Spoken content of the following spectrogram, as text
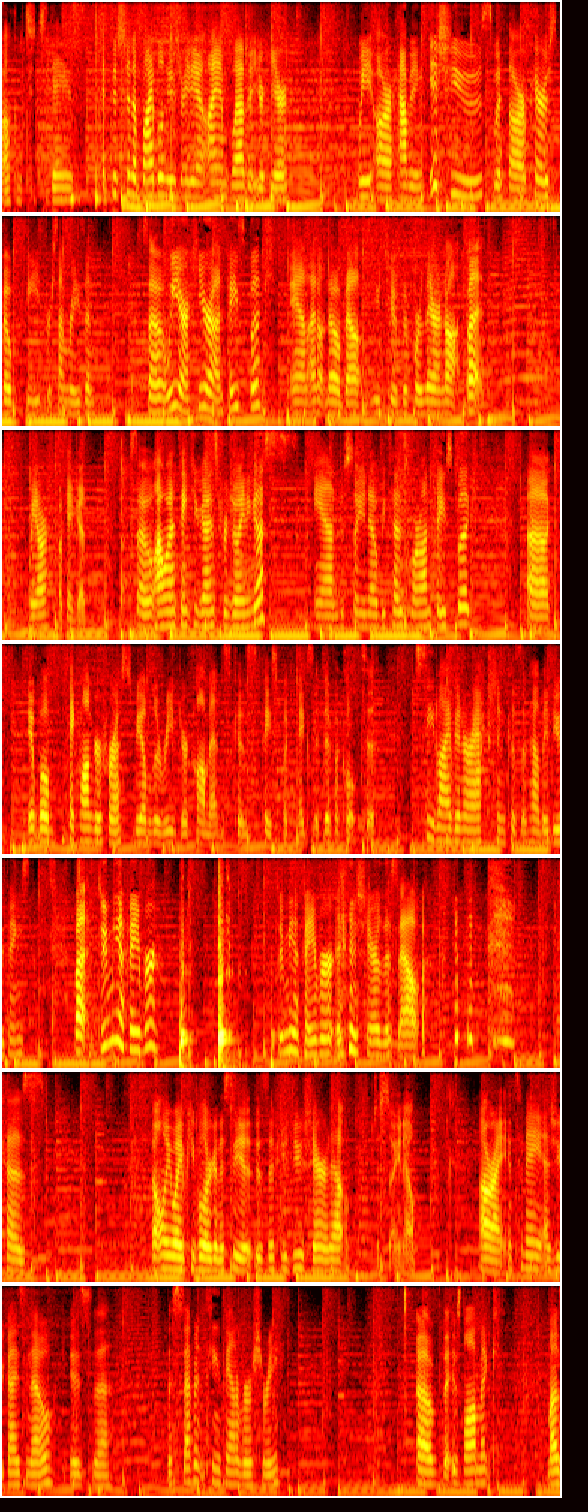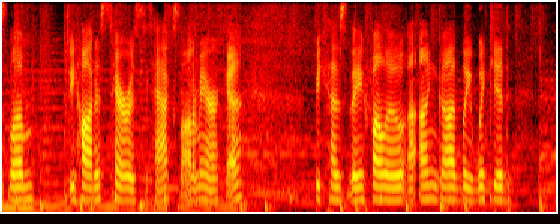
Welcome to today's edition of Bible News Radio. I am glad that you're here. We are having issues with our Periscope feed for some reason. So we are here on Facebook, and I don't know about YouTube if we're there or not, but we are? Okay, good. So I want to thank you guys for joining us. And just so you know, because we're on Facebook, uh, it will take longer for us to be able to read your comments because Facebook makes it difficult to see live interaction because of how they do things. But do me a favor. Do me a favor and share this out. Because the only way people are going to see it is if you do share it out, just so you know. All right, and today, as you guys know, is the the 17th anniversary of the Islamic Muslim jihadist terrorist attacks on America because they follow an ungodly, wicked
